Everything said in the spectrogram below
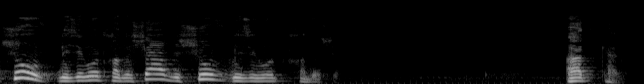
שוב נזירות חדשה ושוב נזירות חדשה. עד כאן.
